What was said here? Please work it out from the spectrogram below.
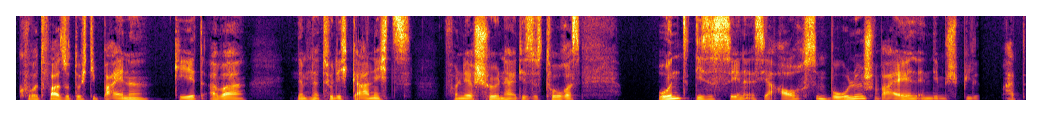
Courtois so durch die Beine geht, aber nimmt natürlich gar nichts von der Schönheit dieses Tores. Und diese Szene ist ja auch symbolisch, weil in dem Spiel hat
